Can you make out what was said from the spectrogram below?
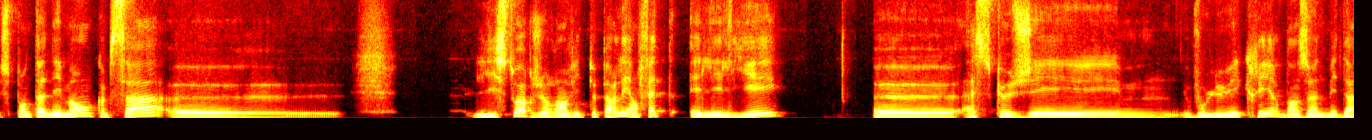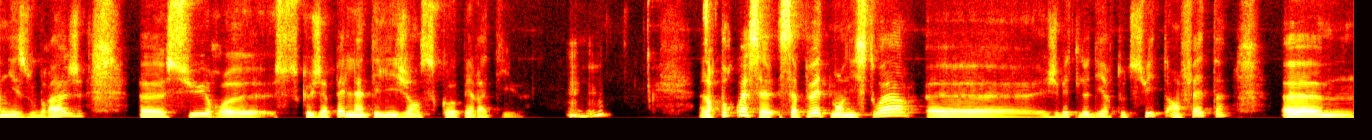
spontanément, comme ça, euh, l'histoire que j'aurais envie de te parler, en fait, elle est liée euh, à ce que j'ai hum, voulu écrire dans un de mes derniers ouvrages sur ce que j'appelle l'intelligence coopérative. Mmh Alors pourquoi ça, ça, peut être mon histoire? Je vais te le dire tout de suite. En fait, euh,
